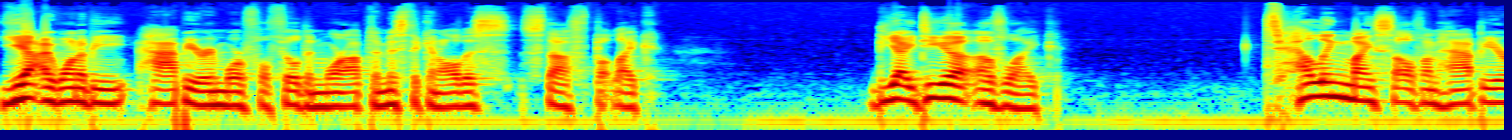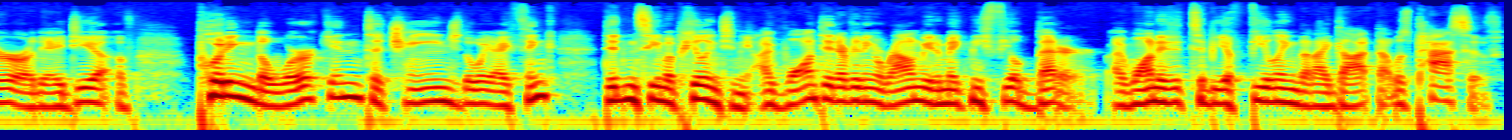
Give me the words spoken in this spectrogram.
yeah, I want to be happier and more fulfilled and more optimistic and all this stuff. But like the idea of like telling myself I'm happier or the idea of putting the work in to change the way I think didn't seem appealing to me. I wanted everything around me to make me feel better. I wanted it to be a feeling that I got that was passive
